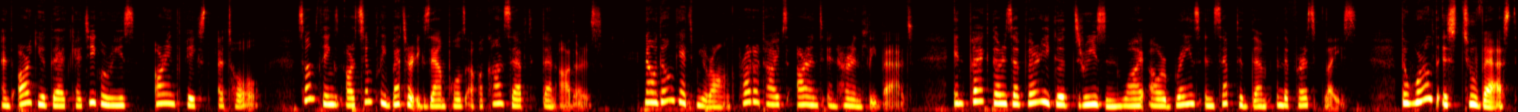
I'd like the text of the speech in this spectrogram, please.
and argued that categories aren't fixed at all. Some things are simply better examples of a concept than others. Now, don't get me wrong, prototypes aren't inherently bad. In fact, there is a very good reason why our brains incepted them in the first place. The world is too vast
